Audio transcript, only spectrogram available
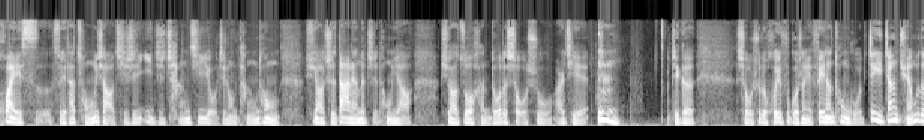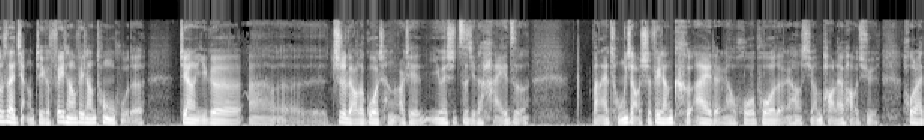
坏死，所以他从小其实一直长期有这种疼痛，需要吃大量的止痛药，需要做很多的手术，而且 这个手术的恢复过程也非常痛苦。这一章全部都是在讲这个非常非常痛苦的这样一个呃治疗的过程，而且因为是自己的孩子，本来从小是非常可爱的，然后活泼的，然后喜欢跑来跑去，后来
